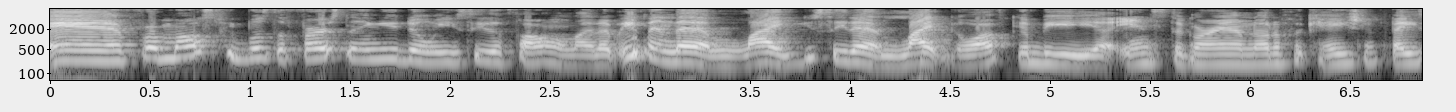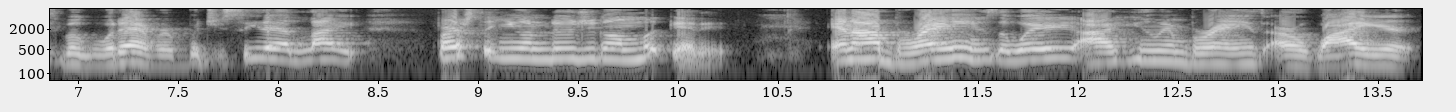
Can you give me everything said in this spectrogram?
And for most people, it's the first thing you do when you see the phone light up. Even that light, you see that light go off. It could be an Instagram notification, Facebook, whatever. But you see that light, first thing you're gonna do is you're gonna look at it. And our brains, the way our human brains are wired,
